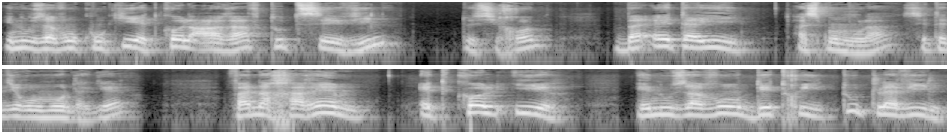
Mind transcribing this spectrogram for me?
et nous avons conquis et Kol Araf, toutes ces villes de Sichon, Ba'et Aï à ce moment-là, c'est-à-dire au moment de la guerre, Vanacharem et Kol Ir, et nous avons détruit toute la ville,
